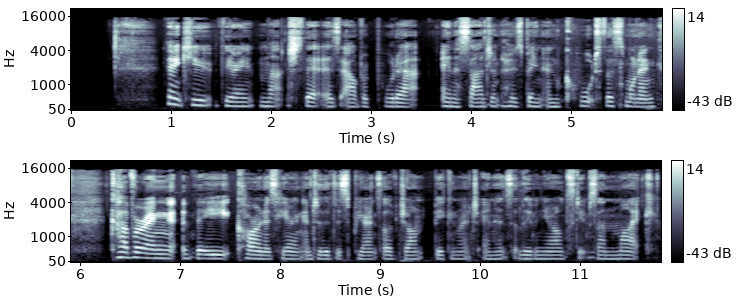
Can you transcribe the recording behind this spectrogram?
Thank you very much. That is our reporter. Anna Sargent, who's been in court this morning covering the coroner's hearing into the disappearance of John Beckenridge and his 11 year old stepson Mike.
